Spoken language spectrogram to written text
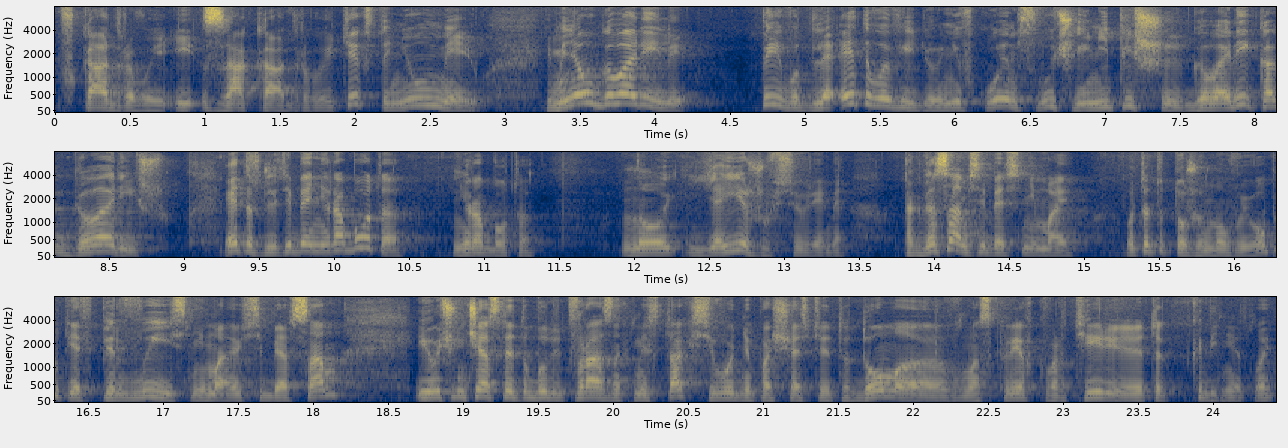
в кадровые и закадровые тексты, не умею. И меня уговорили, ты вот для этого видео ни в коем случае не пиши, говори, как говоришь. Это же для тебя не работа? Не работа. Но я езжу все время. Тогда сам себя снимай. Вот это тоже новый опыт. Я впервые снимаю себя сам. И очень часто это будет в разных местах. Сегодня, по счастью, это дома, в Москве, в квартире. Это кабинет мой.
